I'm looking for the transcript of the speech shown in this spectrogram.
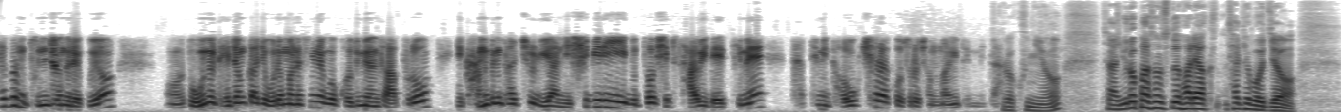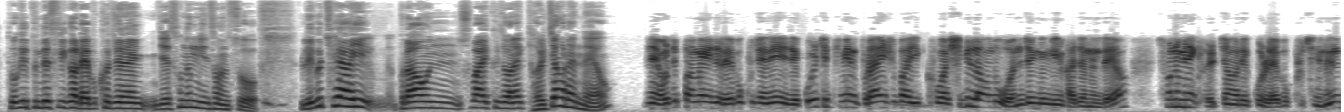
최근 분전을 했고요. 어, 또 오늘 대전까지 오랜만에 승리를 거두면서 앞으로 이 강등 탈출을 위한 이 11위부터 14위 네 팀의 다툼이 더욱 치열할 것으로 전망이 됩니다. 그렇군요. 자, 유럽파 선수들 활약 살펴보죠. 독일 분데스리가 레브코젠의 이제 손흥민 선수 리그 최하위 브라운 슈바이크 전에 결장을 했네요. 네, 어젯밤에 이제 레버쿠젠이 이제 꼴찌 팀인 브라운 슈바이크와 11라운드 원정 경기를 가졌는데요. 손흥민이 결장을 했고 레버쿠젠은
